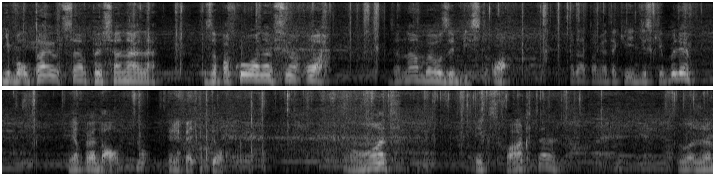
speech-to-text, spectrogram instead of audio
не болтаются. Профессионально запаковано все. О! The Number of the Beast. О! Когда-то у меня такие диски были. Я продал. Ну, теперь опять купил. Вот. X-Factor тоже.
